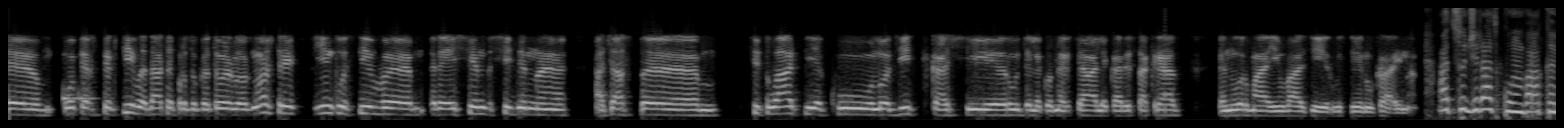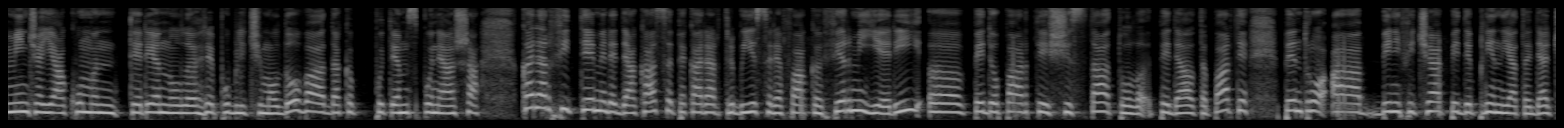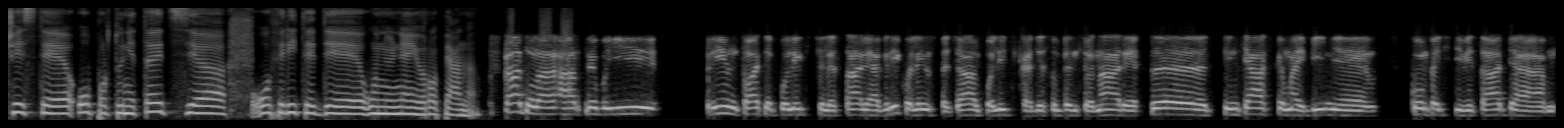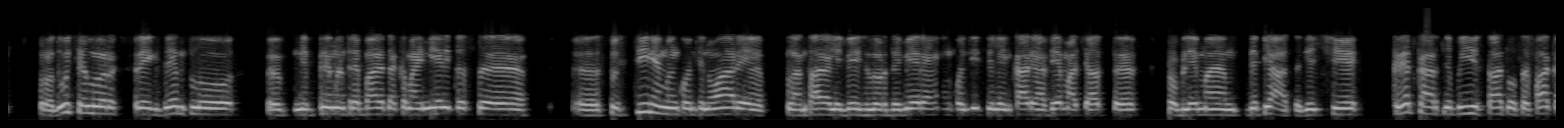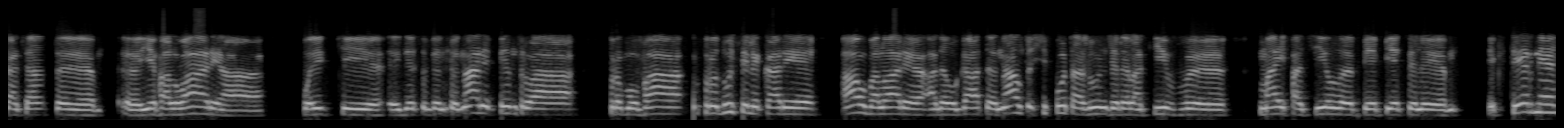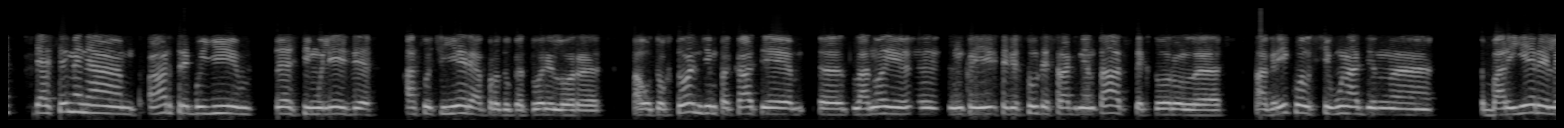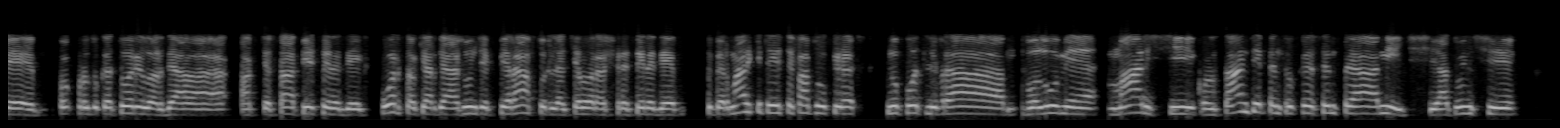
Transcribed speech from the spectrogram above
o perspectivă dată producătorilor noștri, inclusiv reieșind și din această situație cu logistica și rutele comerciale care s-a creat în urma invaziei Rusiei în Ucraina. Ați sugerat cumva că mingea e acum în terenul Republicii Moldova, dacă putem spune așa. Care ar fi temele de acasă pe care ar trebui să le facă fermierii, uh, pe de o parte, și statul, pe de altă parte, pentru a beneficia pe deplin, iată, de aceste oportunități uh, oferite de Uniunea Europeană? Statul ar, ar trebui prin toate politicile sale agricole, în special politica de subvenționare, să țintească mai bine competitivitatea produselor. Spre exemplu, ne punem întrebarea dacă mai merită să uh, susținem în continuare plantarea livezilor de mere în condițiile în care avem această problemă de piață. Deci, cred că ar trebui statul să facă această uh, evaluare a politicii de subvenționare pentru a promova produsele care au valoare adăugată înaltă și pot ajunge relativ uh, mai facil pe piețele externe. De asemenea, ar trebui să stimuleze asocierea producătorilor autohtoni. Din păcate, uh, la noi uh, încă este destul de fragmentat sectorul agricol și una din barierele producătorilor de a accesa piețele de export sau chiar de a ajunge pe rafturile acelorași rețele de supermarkete este faptul că nu pot livra volume mari și constante pentru că sunt prea mici. Și atunci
